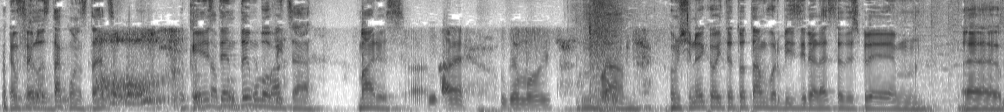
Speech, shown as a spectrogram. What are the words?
în felul ăsta constați că este în Dâmbovița. Marius, Aia, dăm o uită. Da. cum și noi, că uite, tot am vorbit zilele astea despre uh,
